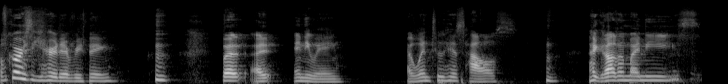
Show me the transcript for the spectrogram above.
Of course he heard everything. but I, anyway, I went to his house. I got on my knees.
